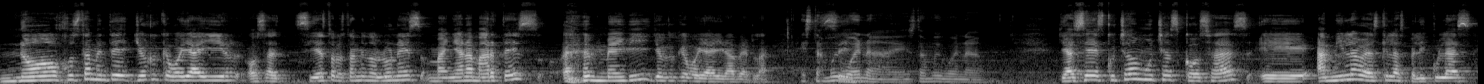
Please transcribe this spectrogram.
No, justamente yo creo que voy a ir, o sea, si esto lo están viendo lunes, mañana martes, maybe, yo creo que voy a ir a verla. Está muy buena, está muy buena. Ya sé, he escuchado muchas cosas. Eh, a mí la verdad es que las películas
